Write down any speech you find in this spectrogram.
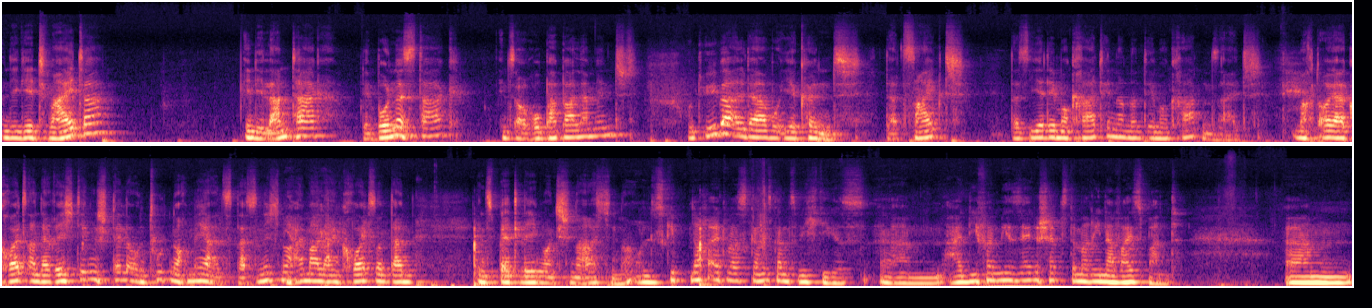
Und die geht weiter in die Landtage, den Bundestag, ins Europaparlament und überall da, wo ihr könnt, da zeigt, dass ihr Demokratinnen und Demokraten seid. Macht euer Kreuz an der richtigen Stelle und tut noch mehr als das. Nicht nur einmal ein Kreuz und dann ins Bett legen und schnarchen. Ne? Und es gibt noch etwas ganz, ganz Wichtiges. Ähm, die von mir sehr geschätzte Marina Weißband. Ähm,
